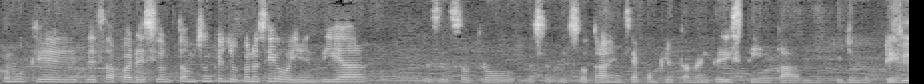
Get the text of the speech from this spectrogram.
como que desapareció el Thompson que yo conocí hoy en día es, otro, es, otra agencia completamente distinta a lo que yo me creo. Sí,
